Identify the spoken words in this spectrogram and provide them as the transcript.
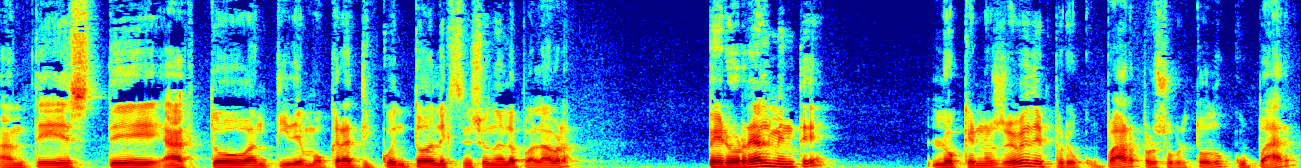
ante este acto antidemocrático en toda la extensión de la palabra, pero realmente lo que nos debe de preocupar, pero sobre todo ocupar,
